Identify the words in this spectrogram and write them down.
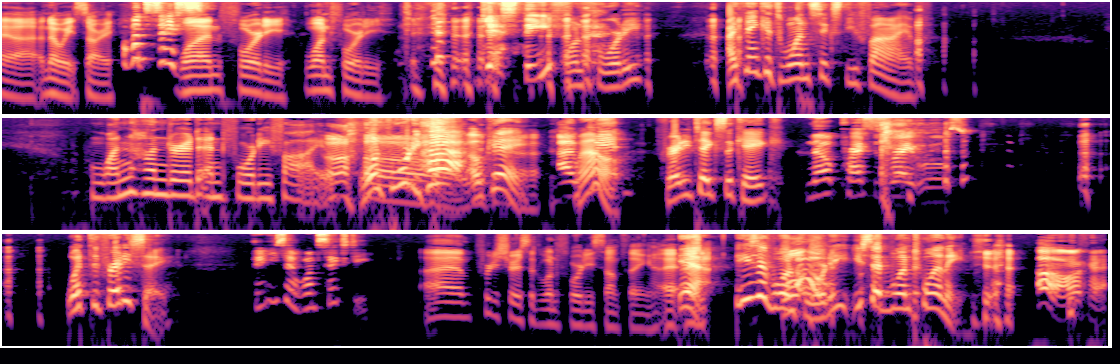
Uh, no, wait, sorry, I'm about to say 140. 140. guess thief. 140. I think it's 165. 145. 145. Okay. I wow. win. Freddie takes the cake. No, Price is Right rules. What did Freddie say? I think he said 160. I'm pretty sure I said 140 something. I, Yeah, he said 140. You said 120. yeah. Oh, okay.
